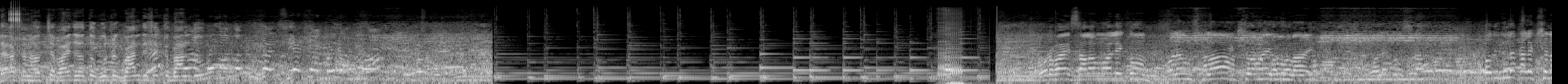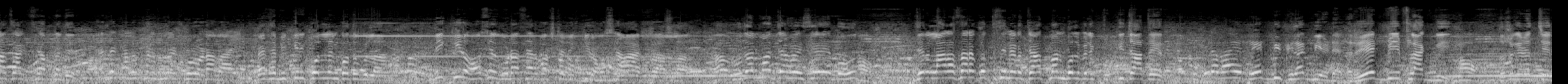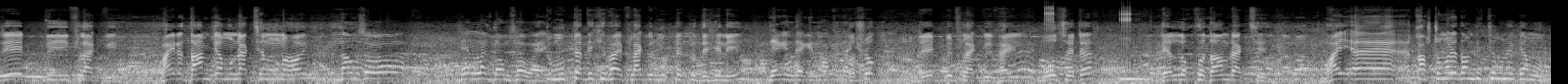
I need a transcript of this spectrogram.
দেখাশোনা হচ্ছে। ভাই যেহেতু গুটুক বান্ধিছে একটু বান্ধু। ওর ভাই সালাম আলাইকুম। ওয়ালাইকুম সালাম আসসালামু আলাইকুম ভাই। ওয়ালাইকুম আসসালাম কতগুলো কালেকশন আছে আজকে আপনাদের? কালেকশন আসলে ষোলোটা ভাই। বেচা বিক্রি করলেন কতগুলা? বিক্রির হসে গোটা চার পাঁচটা বিক্রির হসে মাশাআল্লাহ। হ্যাঁ, রোজার মাস যা হয়েছে বহুত যেটা লাড়াচাড়া করতেছেন এটা জাতমান বলবেন একটু কি জাতের? এটা ভাই রেড বি ফিলাক বি এটা। রেড বি ফ্ল্যাগ বি হ্যাঁ। দর্শক এটা হচ্ছে রেড বি ফ্ল্যাগ বি ভাই এটার দাম কেমন রাখছেন মনে হয়? দাম সহ দেড় লাখ দাম সহ ভাই। একটু মুখটা দেখি ভাই ফ্ল্যাগ বির মুখটা একটু দেখে নেই। দেখেন দেখেন দর্শক রেড বি ফ্ল্যাগ বি ভাই বলছে এটা। দেড় লক্ষ দাম রাখছে। ভাই কাস্টমারের দাম দিচ্ছে মনে হয় কেমন?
